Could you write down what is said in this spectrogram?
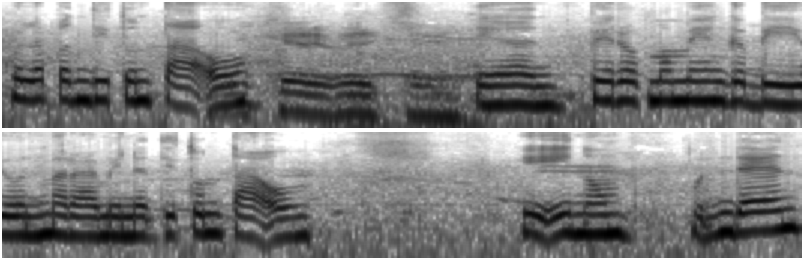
Wala pang ditong tao. Very, very heavy. Yan. Pero mamayang gabi yun, marami na ditong tao iinom. And then,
